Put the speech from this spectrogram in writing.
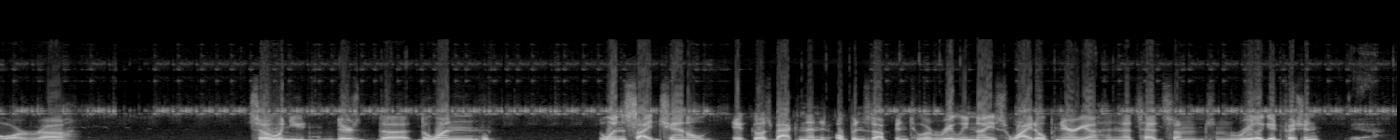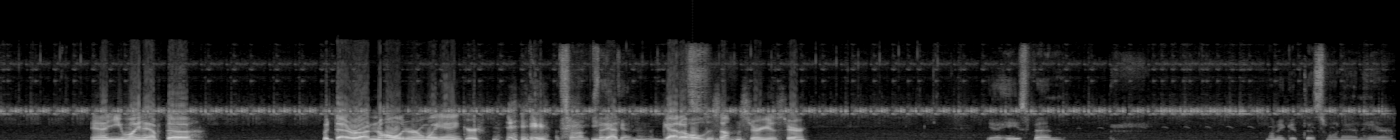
or uh, so when you there's the the one one side channel it goes back and then it opens up into a really nice wide open area and that's had some some really good fishing Yeah. and you might have to put that rod in the holder and weigh anchor you That's what I'm got thinking. got a hold of something serious there Yeah, he's been. Let me get this one in here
